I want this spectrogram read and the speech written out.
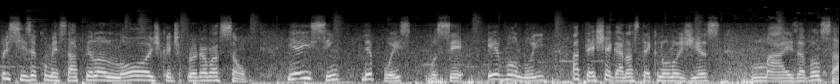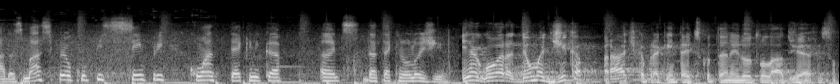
precisa começar pela lógica de programação. E aí sim, depois você evolui até chegar nas tecnologias mais avançadas. Mas se preocupe sempre com a técnica antes da tecnologia. E agora, dê uma dica prática para quem está escutando aí do outro lado, Jefferson.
